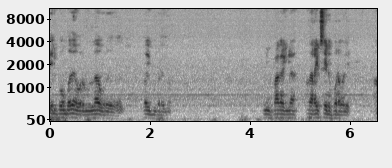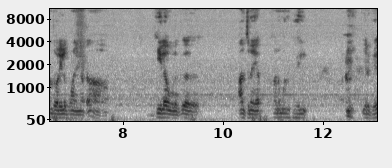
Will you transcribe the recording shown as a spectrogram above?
ஏறி போகும்போதே ஒரு நல்ல ஒரு வைப்பு கிடைக்கும். நீங்கள் பார்க்குறீங்களா அந்த ரைட் சைடு போகிற வழி. அந்த வழியில் போனீங்கன்னா தான் கீழே உங்களுக்கு ஆஞ்சநேயர் ஹனுமான் கோயில் இருக்குது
